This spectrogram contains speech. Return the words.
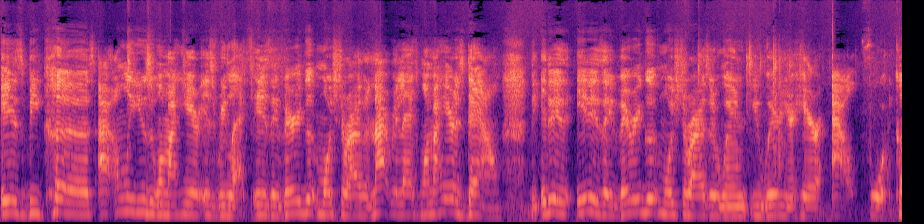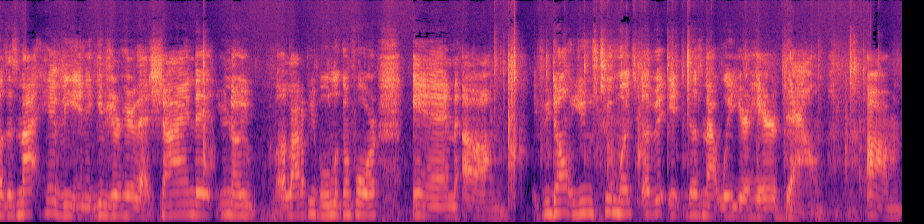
is because I only use it when my hair is relaxed. It is a very good moisturizer. Not relaxed. When my hair is down, it is, it is a very good moisturizer when you wear your hair out for because it's not heavy and it gives your hair that shine that you know a lot of people are looking for. And um, if you don't use too much of it it does not weigh your hair down. Um,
